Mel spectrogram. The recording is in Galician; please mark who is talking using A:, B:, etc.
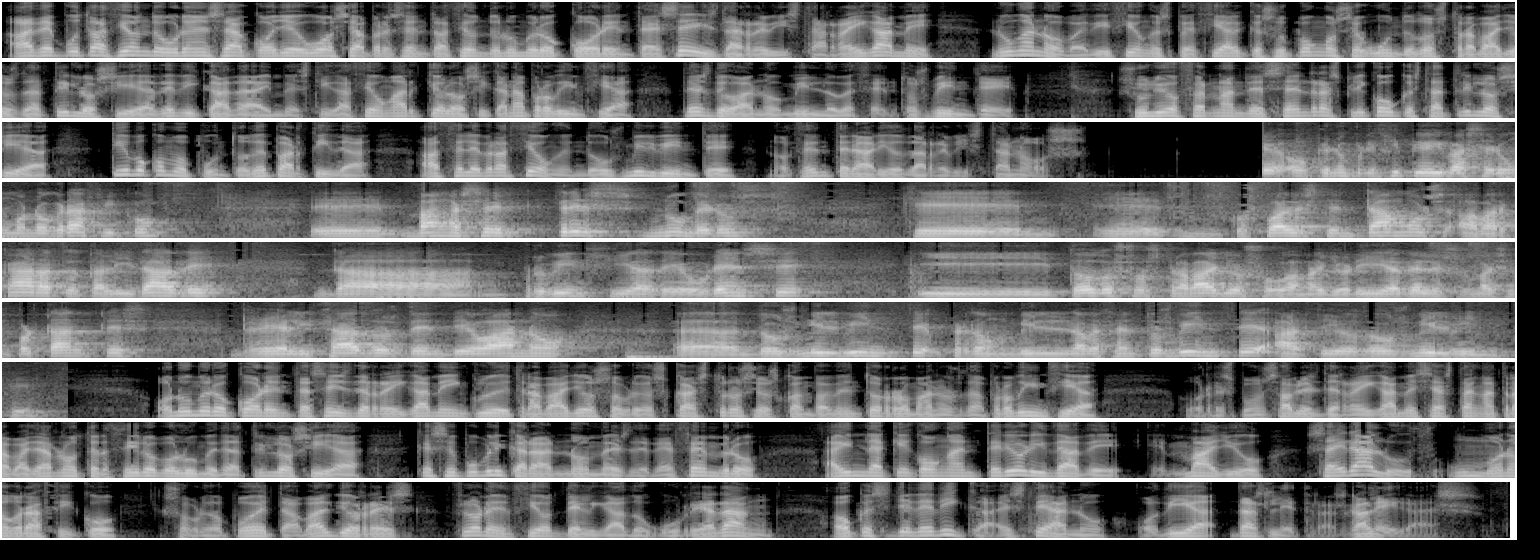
A: A Deputación de Ourense acolleu hoxe a presentación do número 46 da revista Raigame nunha nova edición especial que supón o segundo dos traballos da triloxía dedicada á investigación arqueolóxica na provincia desde o ano 1920. Xulio Fernández Senra explicou que esta triloxía tivo como punto de partida a celebración en 2020 no centenario da revista Nós.
B: Eh, o que no principio iba a ser un monográfico, eh, van a ser tres números que eh, cos cuales tentamos abarcar a totalidade da provincia de Ourense e todos os traballos, ou a maioría deles os máis importantes, realizados dende o ano eh, 2020, perdón, 1920 até o 2020.
A: O número 46 de Reigame inclúe traballos sobre os castros e os campamentos romanos da provincia. Os responsables de Reigame xa están a traballar no terceiro volume da triloxía, que se publicará no mes de decembro aínda que con anterioridade, en maio, sairá a luz un monográfico sobre o poeta valdiorrés Florencio Delgado Gurriarán, ao que se lle dedica este ano o Día das Letras Galegas.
